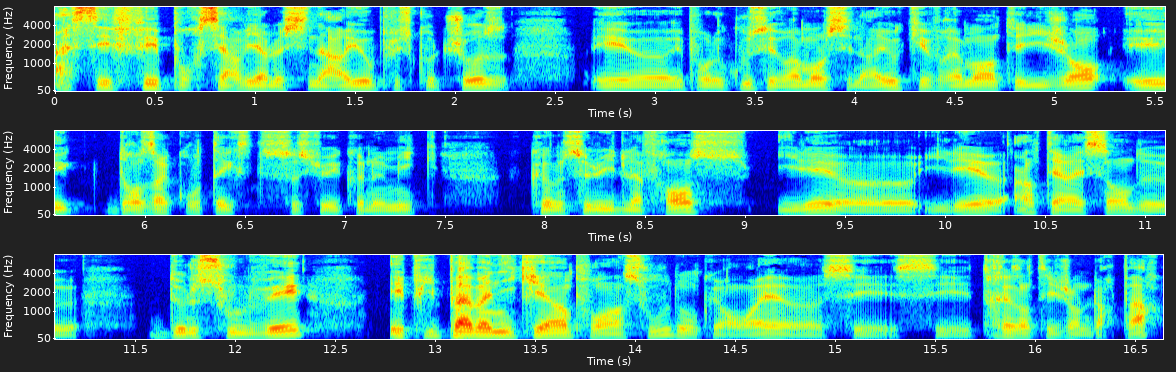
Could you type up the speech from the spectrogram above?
assez fait pour servir le scénario plus qu'autre chose. Et, euh, et pour le coup, c'est vraiment le scénario qui est vraiment intelligent et dans un contexte socio-économique comme celui de la France, il est, euh, euh, intéressant de, le soulever. Et puis pas manichéen pour un sou, donc en vrai, c'est très intelligent de leur part.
